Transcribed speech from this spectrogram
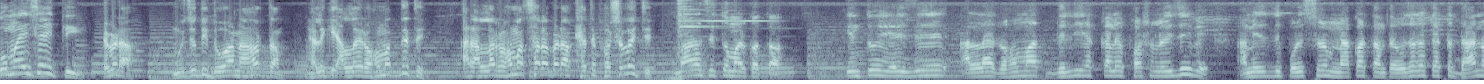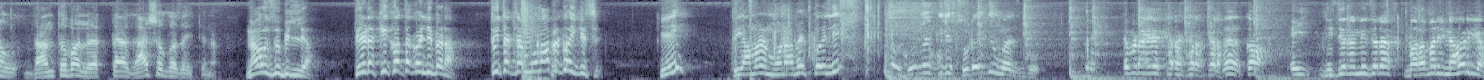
কমাইছেই তুই এবেড়া মুই যদি দোয়া না হরতাম হলে কি আল্লাহ রহমত দিতে? আর আল্লাহর রহমত ছাড়া বেড়া খেতে ফসল হইতে? মানছি তোমার কথা। কিন্তু এই যে আল্লাহর রহমত দিলি এককালে ফসল হয়ে যাইবে আমি যদি পরিশ্রম না করতাম তাহলে ওই জায়গায় তো একটা ধানও ধান তো ভালো একটা ঘাসও গজাইতে না। নাউজুবিল্লা তুই এটা কি কথা কইলি বেড়া? তুই তো একটা মুনাফিক হয়ে গেছে কি? তুই আমার মোনাফেক কইলি? ছুটাই দিও মাসবো এবারে এ খারা খারা খারা হ্যাঁ ক। এই নিজেরা নিজেরা মারামারি না হরিয়া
